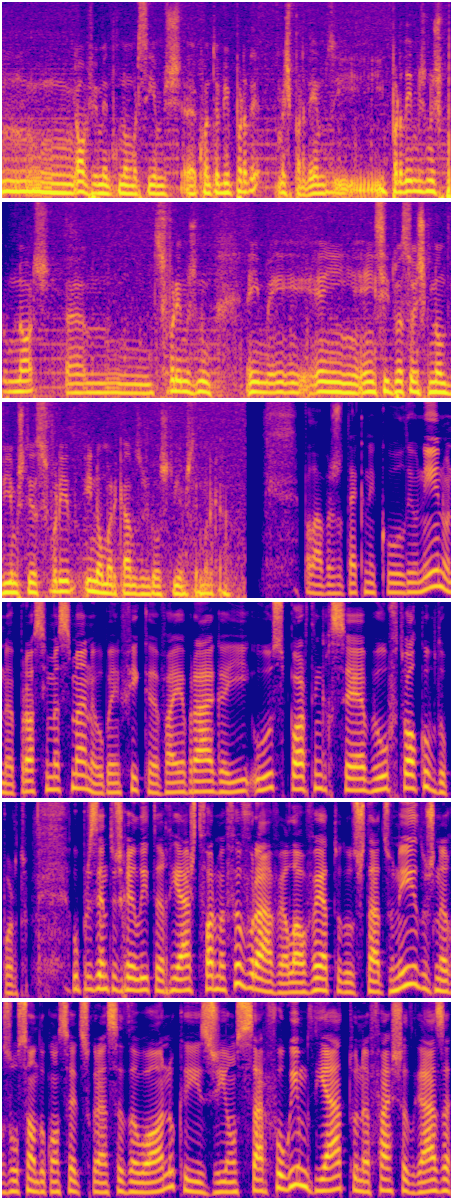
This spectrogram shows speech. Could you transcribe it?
hum, obviamente não merecíamos uh, quanto a mim perder, mas perdemos e, e perdemos nos pormenores, hum, sofremos no, em, em, em situações que não devíamos ter sofrido e não marcámos os gols que devíamos ter marcado. Palavras do técnico leonino. Na próxima semana, o Benfica vai a Braga e o Sporting recebe o Futebol Clube do Porto. O presidente israelita reage de forma favorável ao veto dos Estados Unidos na resolução do Conselho de Segurança da ONU, que exigia um cessar-fogo imediato na faixa de Gaza.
